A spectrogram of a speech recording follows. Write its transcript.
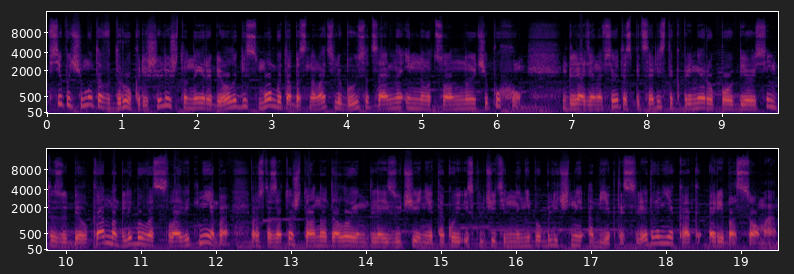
все почему-то вдруг решили, что нейробиологи смогут обосновать любую социально-инновационную чепуху. Глядя на все это, специалисты, к примеру, по биосинтезу белка могли бы восславить небо, просто за то, что оно дало им для изучения такой исключительно непубличный объект исследования, как рибосома.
